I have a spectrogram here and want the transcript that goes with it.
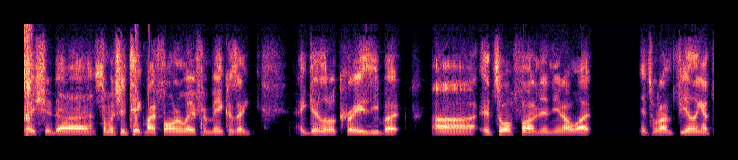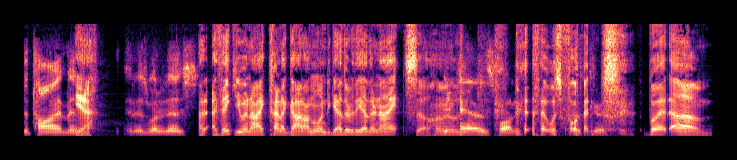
they should, uh, someone should take my phone away from me because I, I get a little crazy. But uh, it's all fun, and you know what? It's what I'm feeling at the time, and yeah. It is what it is. I, I think you and I kind of got on one together the other night, so I mean, it was, yeah, it was funny. that was fun. was but um,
